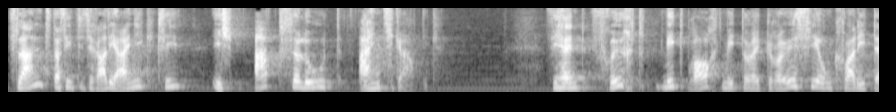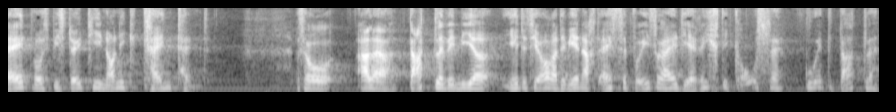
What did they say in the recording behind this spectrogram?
Das Land, da sind sie sich alle einig gewesen, ist absolut einzigartig. Sie haben Früchte mitgebracht mit einer Größe und Qualität, die sie bis dorthin noch nicht gekannt haben. Also alle Datteln, wie wir jedes Jahr an der Weihnacht essen von Israel, die richtig großen, guten Datteln,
